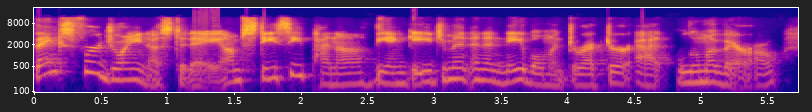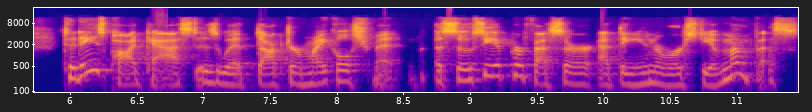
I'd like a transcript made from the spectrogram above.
Thanks for joining us today. I'm Stacy Penna, the Engagement and Enablement Director at Lumivero. Today's podcast is with Dr. Michael Schmidt, Associate Professor at the University of Memphis.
